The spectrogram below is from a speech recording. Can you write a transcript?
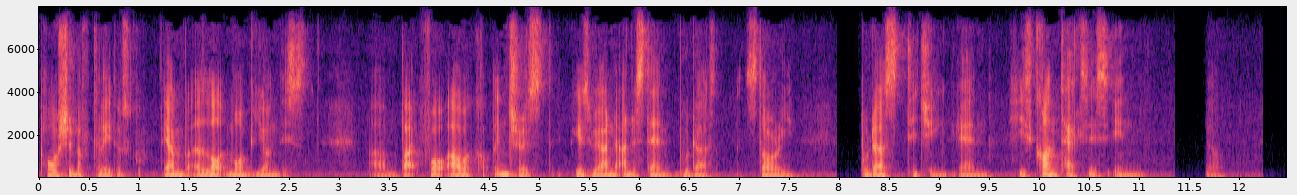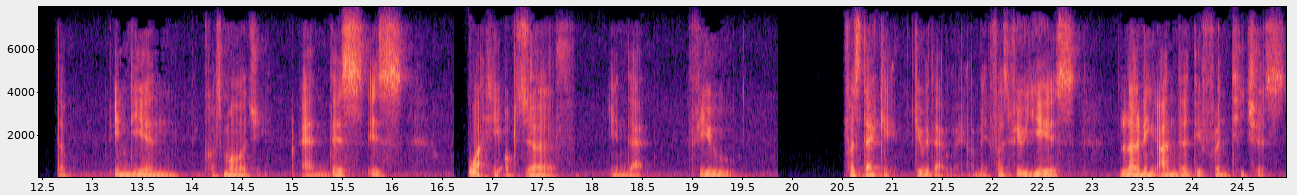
portion of kaleidoscope. There are a lot more beyond this. Um, but for our interest, because we understand Buddha's story, Buddha's teaching, and his context is in, you know, the Indian cosmology, and this is what he observed in that few first decade, give it that way. I mean, first few years learning under different teachers,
